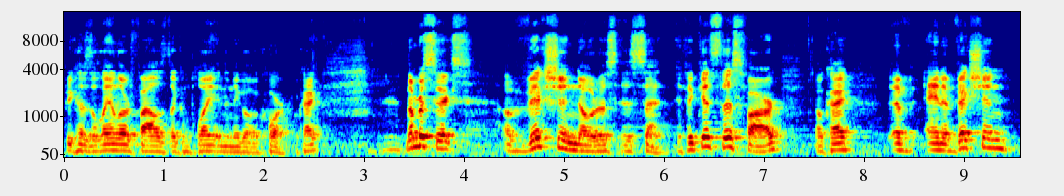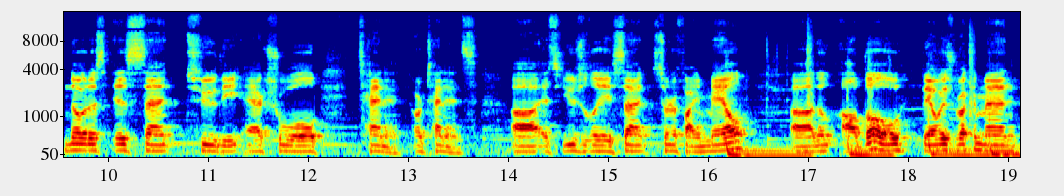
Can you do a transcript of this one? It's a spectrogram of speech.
because the landlord files the complaint and then they go to court. Okay, number six, eviction notice is sent. If it gets this far, okay, an eviction notice is sent to the actual tenant or tenants. Uh, it's usually sent certified mail. Uh, the, although they always recommend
